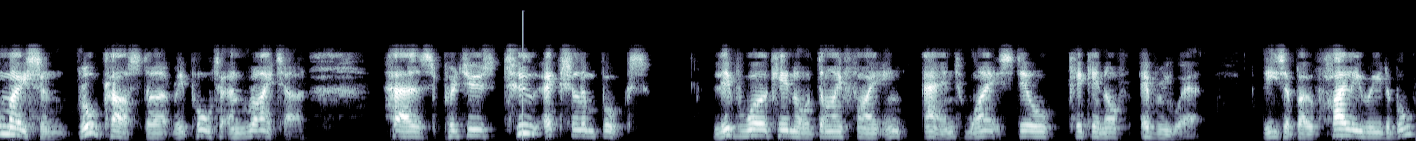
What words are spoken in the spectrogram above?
Mason, broadcaster, reporter, and writer, has produced two excellent books Live Working or Die Fighting and Why It's Still Kicking Off Everywhere. These are both highly readable,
